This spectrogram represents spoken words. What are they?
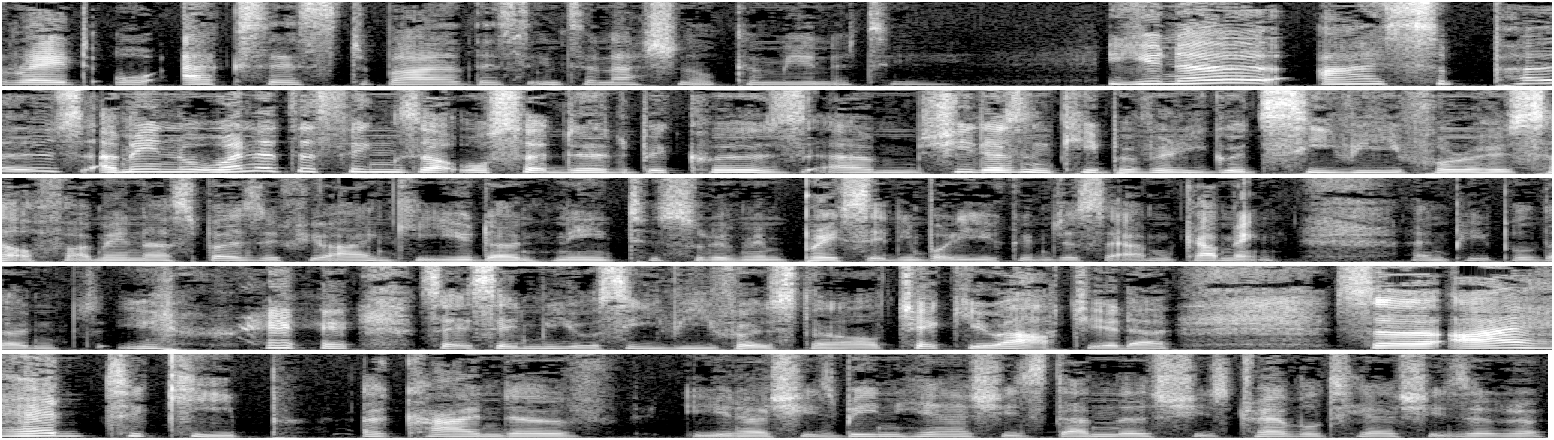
read or accessed by this international community? You know, I suppose, I mean, one of the things I also did because um, she doesn't keep a very good CV for herself. I mean, I suppose if you're Antjie, you don't need to sort of impress anybody. You can just say, I'm coming. And people don't, you know, say, send me your CV first and I'll check you out, you know. So I had to keep a kind of, you know, she's been here, she's done this, she's traveled here, she's in a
